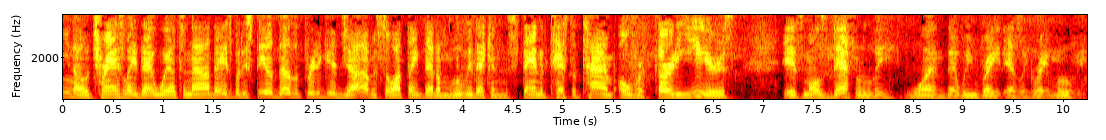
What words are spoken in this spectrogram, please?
you know, translate that well to nowadays, but it still does a pretty good job. And so I think that a movie that can stand the test of time over 30 years is most definitely one that we rate as a great movie.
